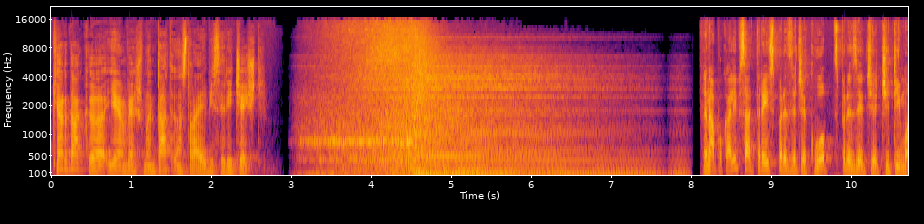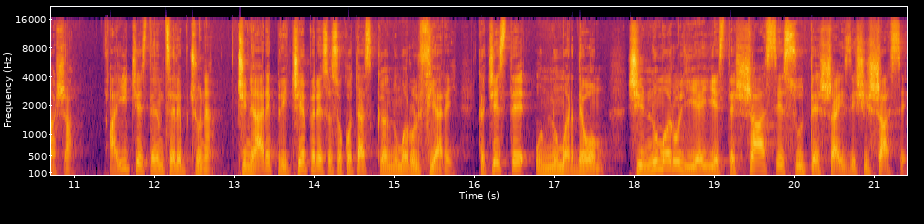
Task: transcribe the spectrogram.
chiar dacă e înveșmântat în straie bisericești. În Apocalipsa 13 cu 18 citim așa. Aici este înțelepciunea. Cine are pricepere să socotească numărul fiarei, căci este un număr de om și numărul ei este 666.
